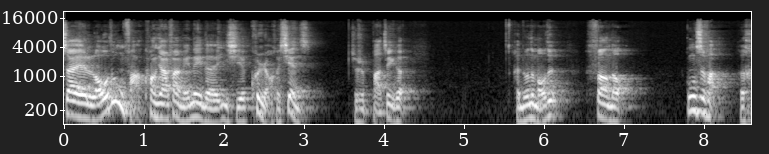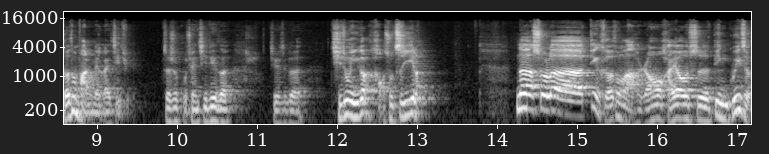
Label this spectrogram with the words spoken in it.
在劳动法框架范围内的一些困扰和限制，就是把这个很多的矛盾放到公司法和合同法里面来解决，这是股权激励的就这个其中一个好处之一了。那说了定合同啊，然后还要是定规则。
